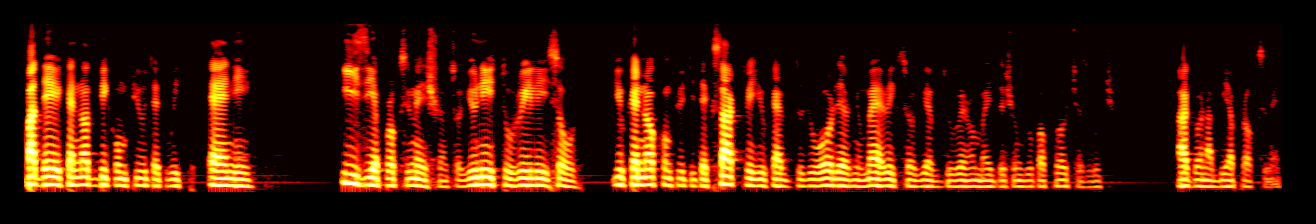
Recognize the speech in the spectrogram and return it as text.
but they cannot be computed with any easy approximation. So you need to really, so you cannot compute it exactly. You have to do order numerics or you have to do renormalization group approaches, which are going to be approximate.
